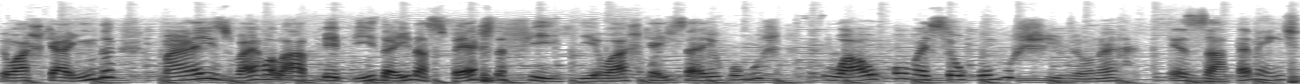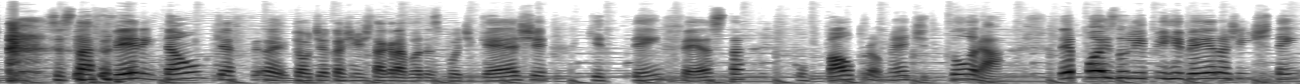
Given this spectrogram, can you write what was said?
Eu acho que ainda, mas vai rolar bebida aí nas festas, fi, e eu acho que é aí o combustível, o álcool vai ser o combustível, né? Exatamente. Sexta-feira, então, que é, é, que é, o dia que a gente está gravando esse podcast, que tem festa, o pau promete torar. Depois do Lipe Ribeiro, a gente tem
